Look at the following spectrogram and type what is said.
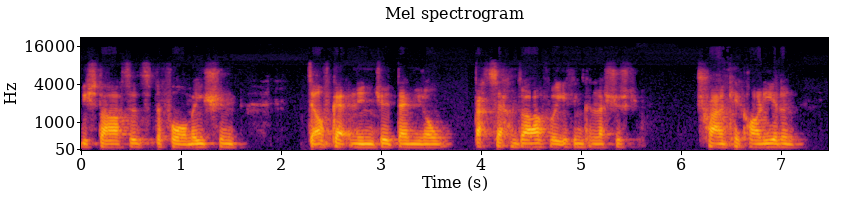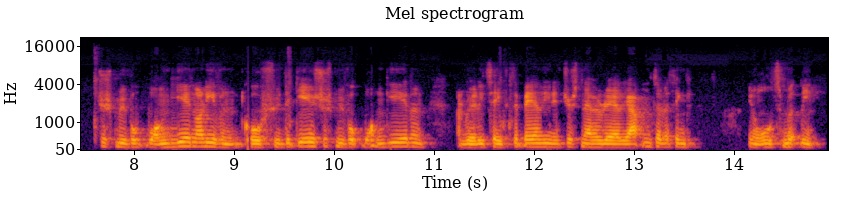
we, started the formation, Delph getting injured. Then you know that second half where you're thinking let's just try and kick on here and just move up one gear, not even go through the gears, just move up one gear and, and really take the Burnley. And it just never really happened. And I think, you know, ultimately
